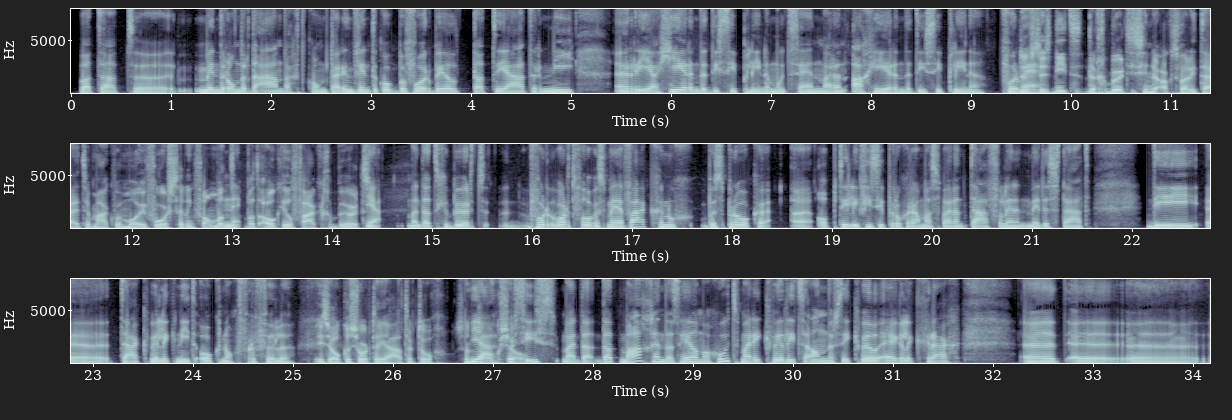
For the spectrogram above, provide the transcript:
wat dat uh, minder onder de aandacht komt. Daarin vind ik ook bijvoorbeeld dat theater niet een reagerende discipline moet zijn, maar een agerende discipline. Voor dus mij. het is niet, er gebeurt iets in de actualiteit, daar maken we een mooie voorstelling van. Wat, Nee. wat ook heel vaak gebeurt. Ja, maar dat gebeurt, wordt volgens mij vaak genoeg besproken eh, op televisieprogramma's waar een tafel in het midden staat. Die eh, taak wil ik niet ook nog vervullen. Is ook een soort theater, toch? Zo'n Ja, talkshow. precies. Maar dat, dat mag en dat is helemaal goed. Maar ik wil iets anders. Ik wil eigenlijk graag eh,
